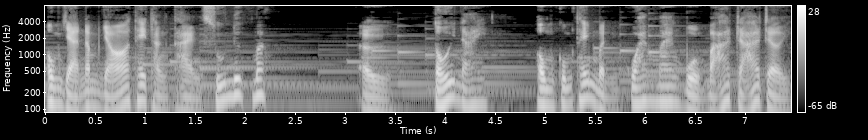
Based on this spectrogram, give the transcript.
ông già năm nhỏ thấy thằng thàng xuống nước mắt. Ừ tối nay, ông cũng thấy mình quan mang buồn bã rã rời,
